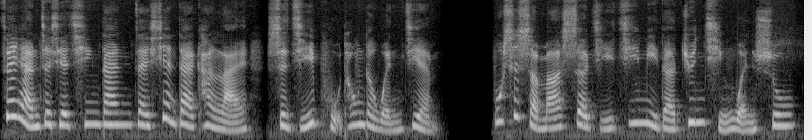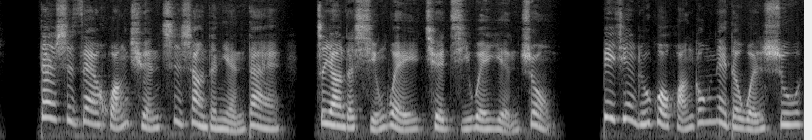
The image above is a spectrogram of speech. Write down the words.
虽然这些清单在现代看来是极普通的文件，不是什么涉及机密的军情文书，但是在皇权至上的年代，这样的行为却极为严重。毕竟，如果皇宫内的文书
